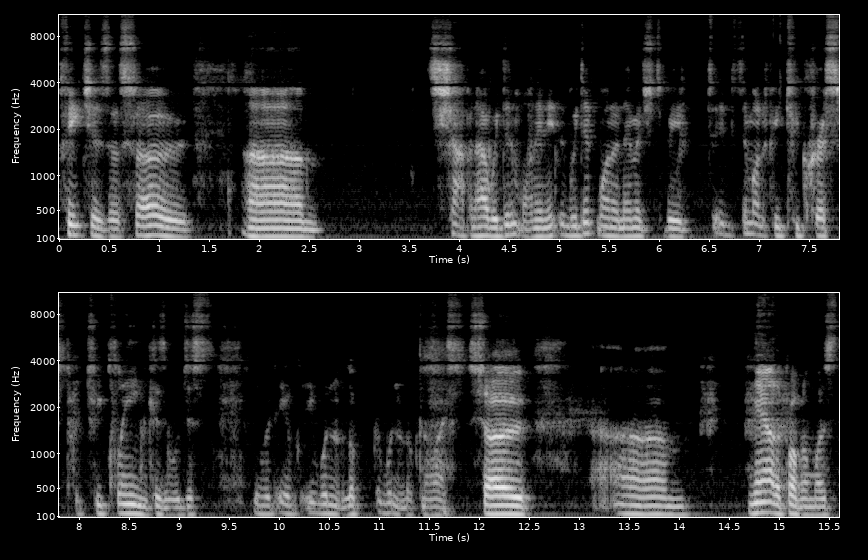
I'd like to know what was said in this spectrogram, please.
features are so um, sharp and hard. We didn't want any. We didn't want an image to be. It didn't want it to be too crisp, too clean, because it would just. It would. It, it, wouldn't look. It wouldn't look nice. So um, now the problem was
